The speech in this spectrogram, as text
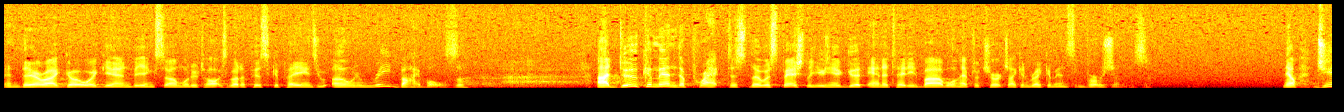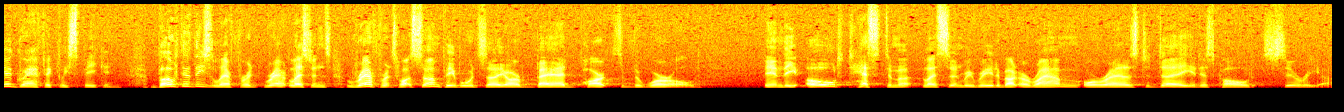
And there I go again, being someone who talks about Episcopalians who own and read Bibles. I do commend the practice, though, especially using a good annotated Bible, and after church I can recommend some versions. Now, geographically speaking, both of these lessons reference what some people would say are bad parts of the world. In the Old Testament lesson, we read about Aram, or as today it is called Syria.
